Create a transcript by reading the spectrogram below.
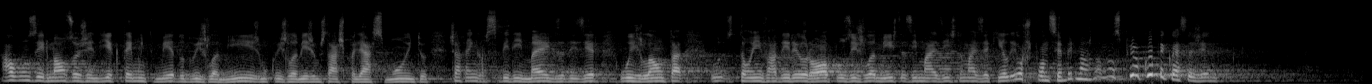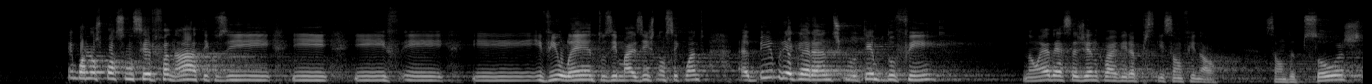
Há alguns irmãos hoje em dia que têm muito medo do islamismo, que o islamismo está a espalhar-se muito. Já têm recebido e-mails a dizer o islão está, estão a invadir a Europa, os islamistas e mais isto, mais aquilo. Eu respondo sempre, irmãos, não, não se preocupem com essa gente. Embora eles possam ser fanáticos e, e, e, e, violentos e mais isto, não sei quanto, a Bíblia garante que no tempo do fim não é dessa gente que vai vir a perseguição final. São de pessoas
